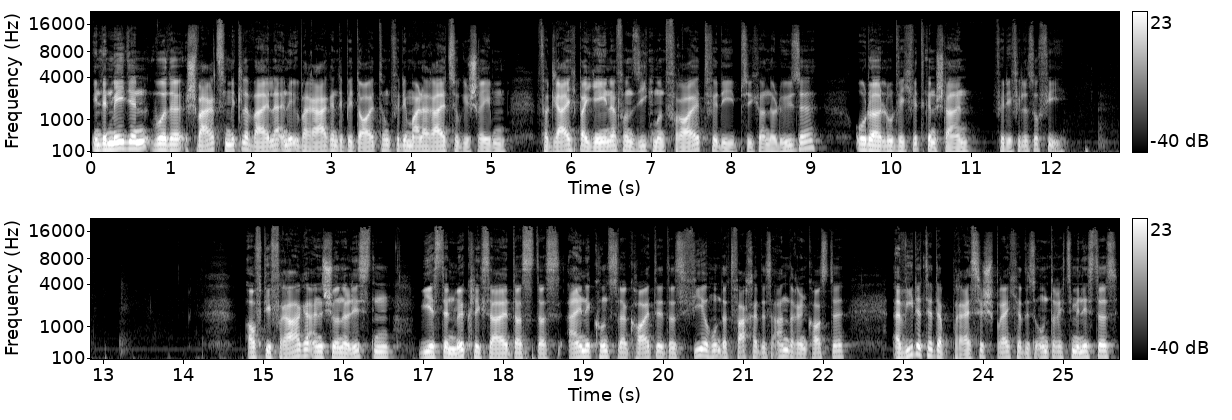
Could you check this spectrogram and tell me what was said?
In den Medien wurde Schwarz mittlerweile eine überragende Bedeutung für die Malerei zugeschrieben, vergleichbar jener von Sigmund Freud für die Psychoanalyse oder Ludwig Wittgenstein für die Philosophie. Auf die Frage eines Journalisten, wie es denn möglich sei, dass das eine Kunstwerk heute das 400-fache des anderen koste, erwiderte der Pressesprecher des Unterrichtsministers,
